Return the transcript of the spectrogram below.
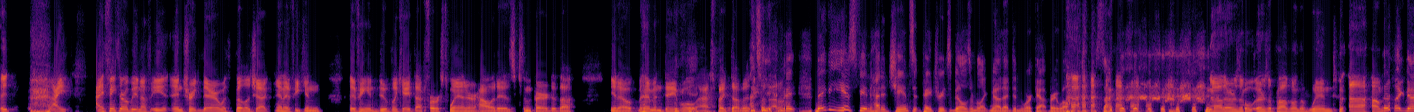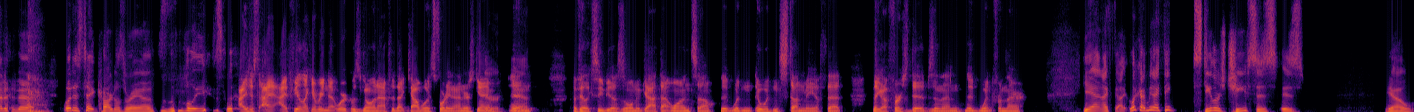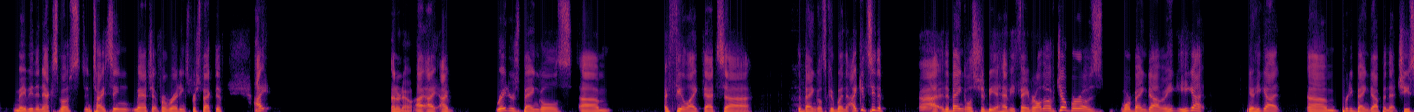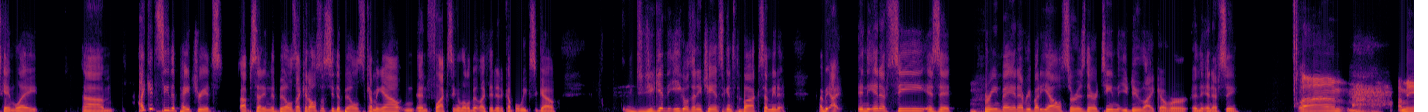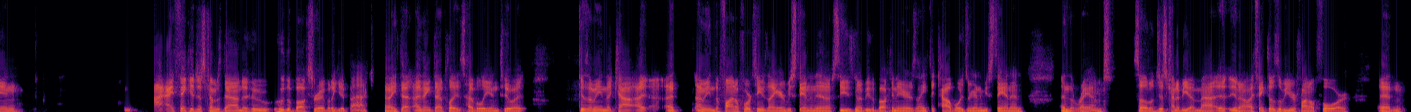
it, I, I think there will be enough e- intrigue there with Belichick, and if he can if he can duplicate that first win or how it is compared to the you know him and Daboll aspect of it. So maybe ESPN had a chance at Patriots Bills and we're like, no, that didn't work out very well. no, there was a there's a problem on the wind. Um, They're like, no, no, no. What is take Cardinals Rams, please? I just I, I feel like every network was going after that Cowboys 49ers game. Sure. Yeah. And I feel like CBS is the one who got that one. So it wouldn't it wouldn't stun me if that they got first dibs and then it went from there. Yeah, and I, I look. I mean, I think Steelers Chiefs is is you know maybe the next most enticing matchup from ratings perspective. I I don't know. I I, I Raiders Bengals. Um, I feel like that's uh the Bengals could win. I could see the uh, the Bengals should be a heavy favorite. Although if Joe Burrow's more banged up, I mean he, he got you know he got um, pretty banged up in that Chiefs game late. Um, I could see the Patriots upsetting the Bills. I could also see the Bills coming out and, and flexing a little bit like they did a couple weeks ago. Did you give the Eagles any chance against the Bucks? I mean, I mean, I, in the NFC, is it Green Bay and everybody else, or is there a team that you do like over in the NFC? Um, I mean, I, I think it just comes down to who who the Bucks are able to get back. I think that I think that plays heavily into it because I mean the cow. I, I I mean the final four teams think are going to be standing in the NFC is going to be the Buccaneers. I think the Cowboys are going to be standing, and the Rams. So it'll just kind of be a mat. Uh, you know, I think those will be your final four, and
